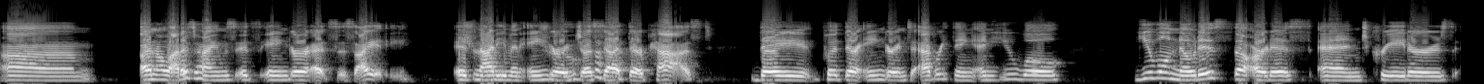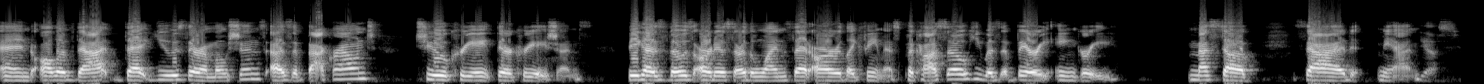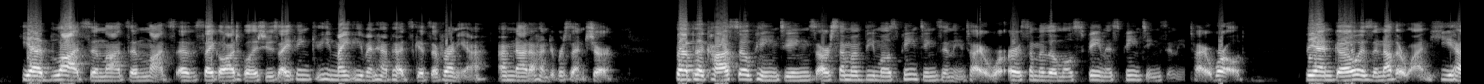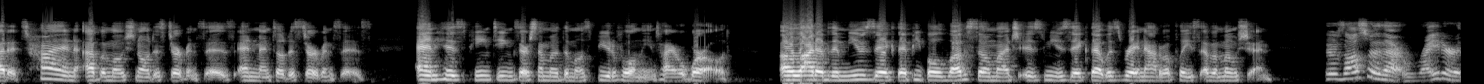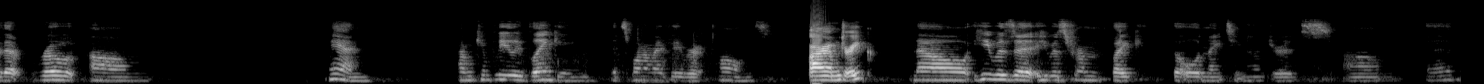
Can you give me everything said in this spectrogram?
Um, and a lot of times it's anger at society. It's True. not even anger just at their past. They put their anger into everything and you will you will notice the artists and creators and all of that that use their emotions as a background to create their creations because those artists are the ones that are like famous. Picasso, he was a very angry, messed up, sad man. Yes. He had lots and lots and lots of psychological issues. I think he might even have had schizophrenia. I'm not 100% sure. But Picasso paintings are some of the most paintings in the entire world, or some of the most famous paintings in the entire world. Van Gogh is another one. He had a ton of emotional disturbances and mental disturbances, and his paintings are some of the most beautiful in the entire world. A lot of the music that people love so much is music that was written out of a place of emotion. There's also that writer that wrote um man, I'm completely blanking. It's one of my favorite poems. R.M. Drake. No, he was a he was from like the old 1900s. Um, Ed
